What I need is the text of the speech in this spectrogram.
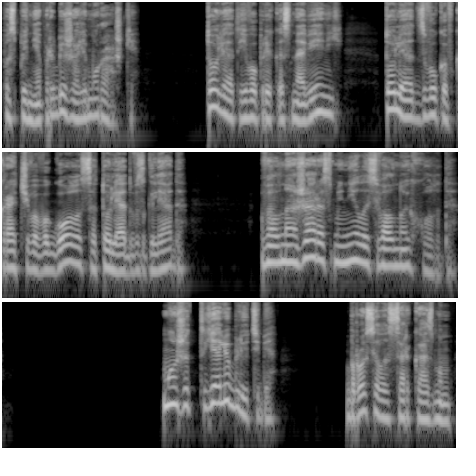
По спине пробежали мурашки. То ли от его прикосновений, то ли от звука вкрадчивого голоса, то ли от взгляда. Волна жара сменилась волной холода. «Может, я люблю тебя?» Бросила с сарказмом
